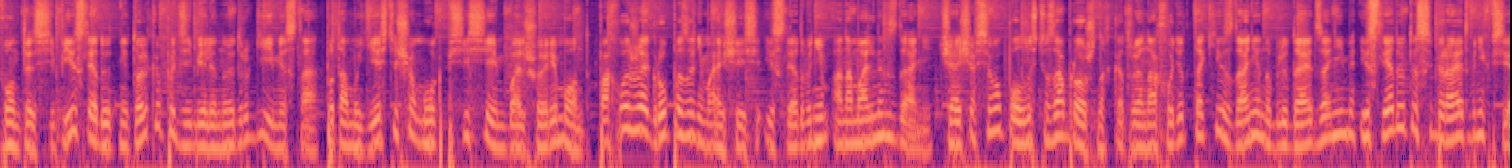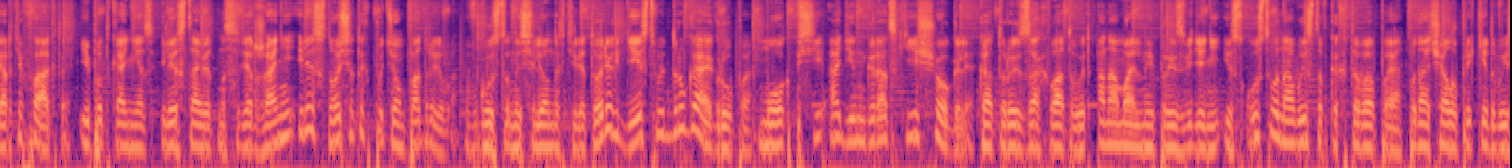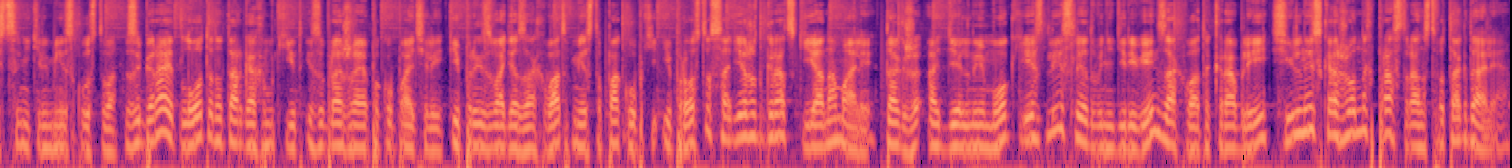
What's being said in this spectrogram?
Фонд SCP следует не только подземелья, но и другие места, потому есть еще МОК Пси-7 «Большой ремонт», похожая группа, занимающаяся исследованием аномальных зданий, чаще всего полностью заброшенных, которые находят такие здания, наблюдает за ними, исследует и собирает в них все артефакты, и под конец или ставит на содержание, или сносит их путем подрыва. В густонаселенных территориях действует другая группа, МОК Пси-1 «Городские щеголи», которые захватывают аномальные произведения искусства на выставках ТВП, поначалу прикидываясь с ценителями искусства, забирает лоты на торгах МКИТ, изображая покупателей и производя захват вместо покупки и просто содержит городские аномалии. Также отдельный МОК есть для исследования деревень, захвата кораблей, сильно искаженных пространств и так далее.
